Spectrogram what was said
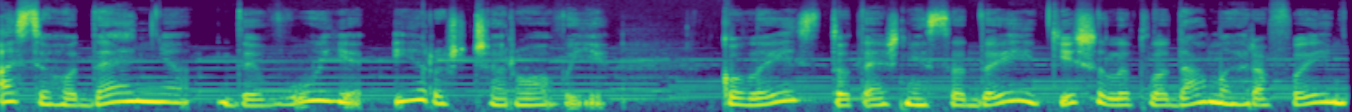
а сьогодення дивує і розчаровує. Колись тутешні сади тішили плодами графинь,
